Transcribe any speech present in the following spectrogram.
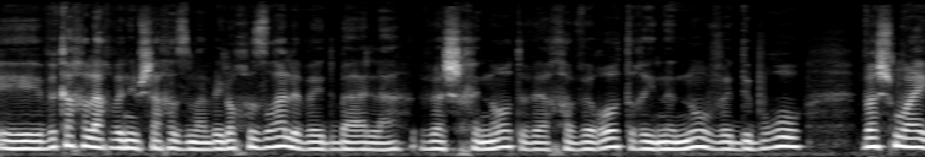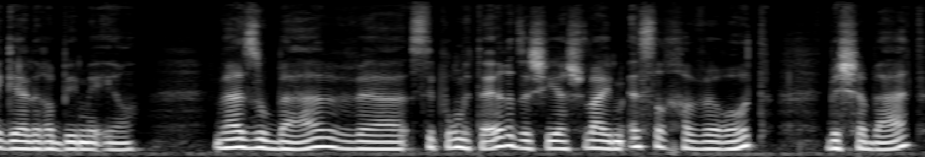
אה, וכך הלך ונמשך הזמן, והיא לא חזרה לבית בעלה, והשכנות והחברות ריננו ודיברו, והשמועה הגיעה לרבי מאיר. ואז הוא בא, והסיפור מתאר את זה שהיא ישבה עם עשר חברות בשבת,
